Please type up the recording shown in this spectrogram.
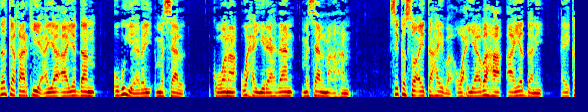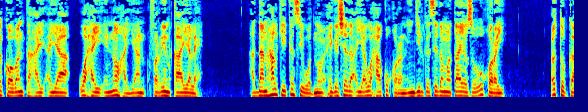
Dadka qaarkii ayaa aayaddan ugu yeedhay masaal kuwana waxay yidhaahdaan masaal ma ahan. Si kastoo ay tahayba waxyaabaha aayaddani ay ka kooban tahay ayaa waxay inoo hayaan farriin qaaya leh. Haddaan halkii ka sii wadno xigashada ayaa waxaa ku qoran injiilka sida matayos uu u qoray cutubka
